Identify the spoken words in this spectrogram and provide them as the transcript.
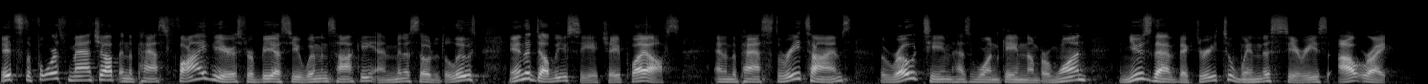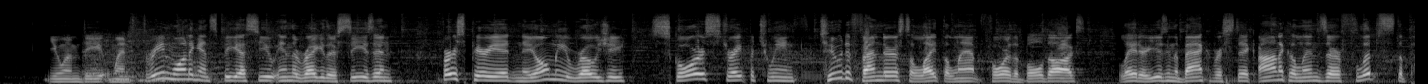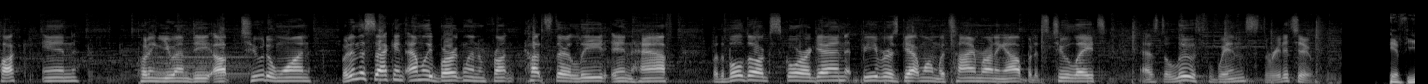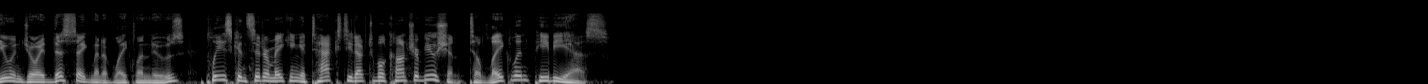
It's the fourth matchup in the past five years for BSU women's hockey and Minnesota Duluth in the WCHA playoffs. And in the past three times, the road team has won game number one and used that victory to win the series outright. UMD went 3-1 against BSU in the regular season. First period, Naomi Rogge scores straight between two defenders to light the lamp for the Bulldogs. Later, using the back of her stick, Anneke Linser flips the puck in putting UMD up 2 to 1. But in the second, Emily Berglund in front cuts their lead in half. But the Bulldogs score again. Beavers get one with time running out, but it's too late as Duluth wins 3 to 2. If you enjoyed this segment of Lakeland News, please consider making a tax-deductible contribution to Lakeland PBS.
